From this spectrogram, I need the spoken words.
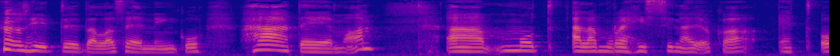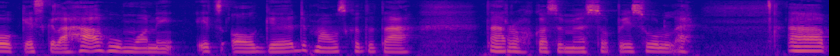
liittyy tällaiseen niin kuin hääteemaan. Uh, Mutta älä murehi sinä, joka et ole keskellä häähumua, niin it's all good. Mä uskon, että tämä, tämä rohkaisu myös sopii sulle. Uh,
